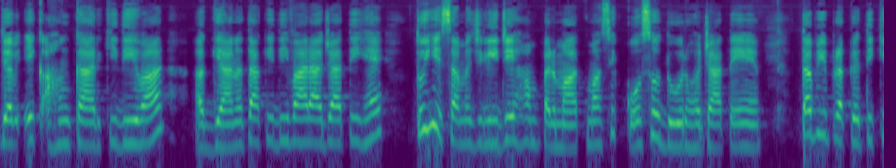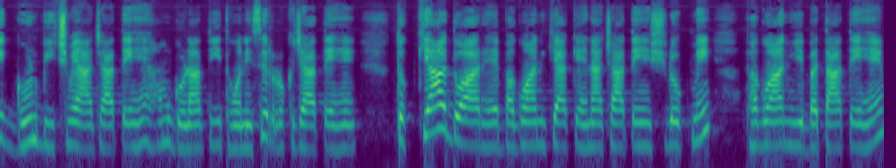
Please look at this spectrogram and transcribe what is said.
जब एक अहंकार की दीवार, अज्ञानता की दीवार आ जाती है तो ये समझ लीजिए हम परमात्मा से कोसों दूर हो जाते हैं। तब ये प्रकृति के गुण बीच में आ जाते हैं, हम गुणातीत होने से रुक जाते हैं। तो क्या द्वार है? भगवान क्या कहना चाहते हैं श्लोक में? भगवान ये बताते हैं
